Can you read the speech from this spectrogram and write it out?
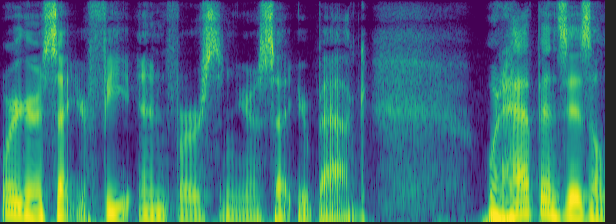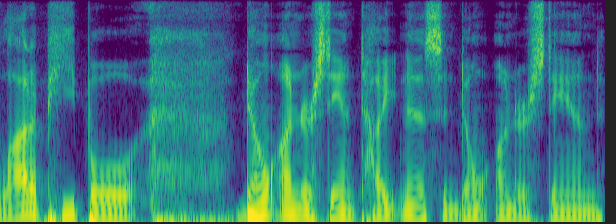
or you're going to set your feet in first and you're going to set your back. What happens is a lot of people don't understand tightness and don't understand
